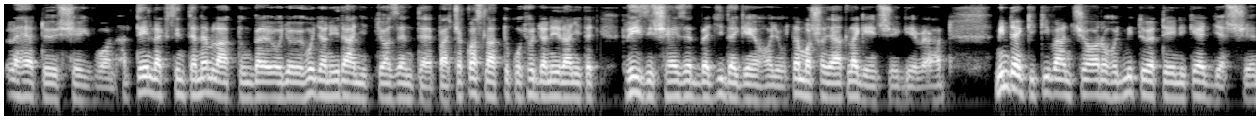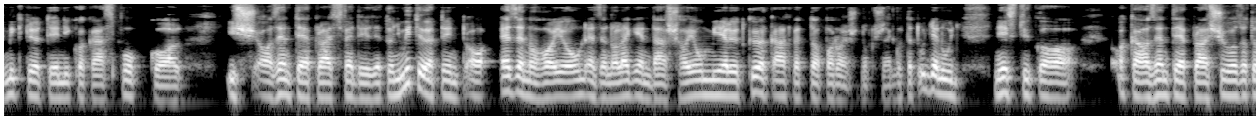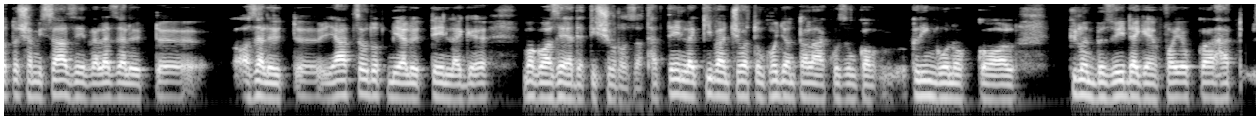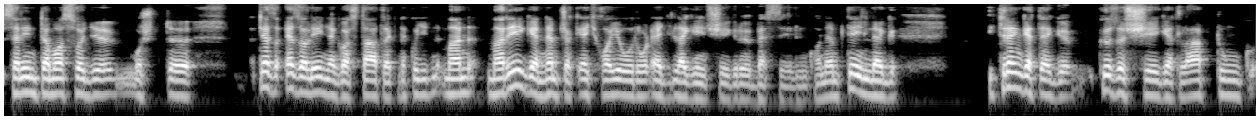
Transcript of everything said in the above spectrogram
lehetőség van. Hát tényleg szinte nem láttunk bele, hogy ő hogyan irányítja az Enterprise, csak azt láttuk, hogy hogyan irányít egy krízis helyzetbe egy idegen hajót, nem a saját legénységével. Hát mindenki kíváncsi arra, hogy mi történik egyessel, mi történik akár Spockkal, is az Enterprise fedélzet, hogy mi történt a, ezen a hajón, ezen a legendás hajón, mielőtt Körk átvette a parancsnokságot. Tehát ugyanúgy néztük a, akár az Enterprise sorozatot, ami száz évvel ezelőtt azelőtt játszódott, mielőtt tényleg maga az eredeti sorozat. Hát tényleg kíváncsi voltunk, hogyan találkozunk a klingonokkal, különböző idegen fajokkal. Hát szerintem az, hogy most hát ez, ez a lényeg a Star Treknek, hogy itt már, már régen nem csak egy hajóról, egy legénységről beszélünk, hanem tényleg itt rengeteg közösséget láttunk,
